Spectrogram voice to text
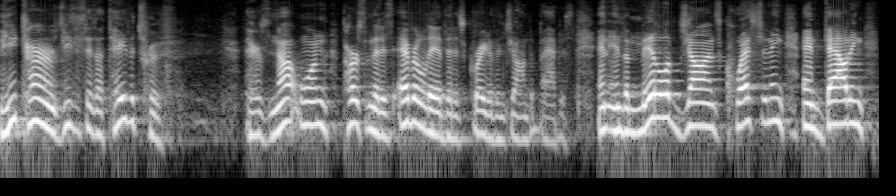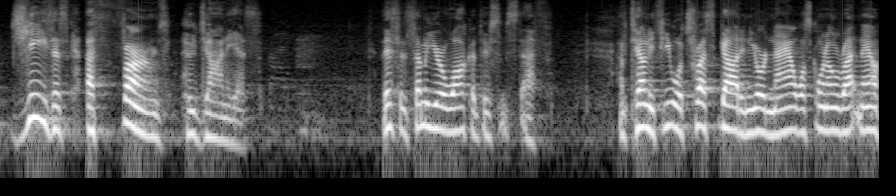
And he turns, Jesus says, I tell you the truth. There's not one person that has ever lived that is greater than John the Baptist. And in the middle of John's questioning and doubting, Jesus affirms who John is. Listen, some of you are walking through some stuff. I'm telling you, if you will trust God in your now, what's going on right now,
